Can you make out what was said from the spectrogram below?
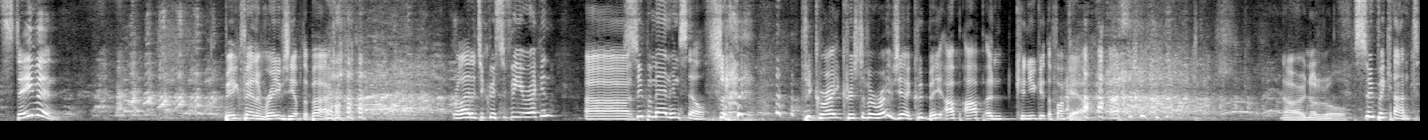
Stephen, Big fan of Reevesy up the back. related to Christopher, you reckon? Uh, Superman himself. so, the great Christopher Reeves. Yeah, it could be. Up, up, and can you get the fuck out? no, not at all. Super cunt.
